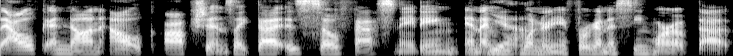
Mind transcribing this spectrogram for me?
alc and non-alc options. Like that is so fascinating. And I'm yeah. wondering if we're going to see more of that.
